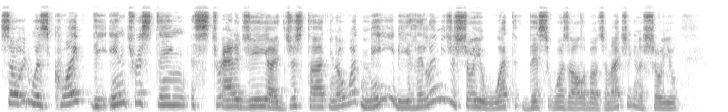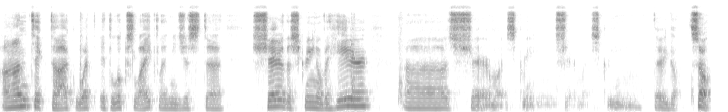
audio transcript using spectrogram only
So it was quite the interesting strategy I just thought you know what maybe let me just show you what this was all about so I'm actually going to show you on TikTok what it looks like. Let me just uh, share the screen over here. Uh share my screen share my screen. There you go. So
